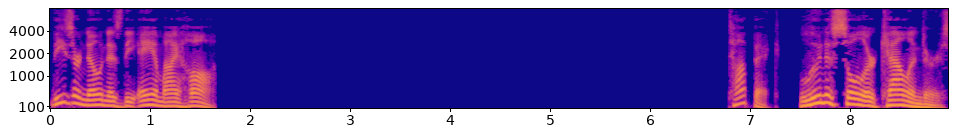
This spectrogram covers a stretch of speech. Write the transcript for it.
These are known as the Ayyám-i-Há. Lunisolar calendars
